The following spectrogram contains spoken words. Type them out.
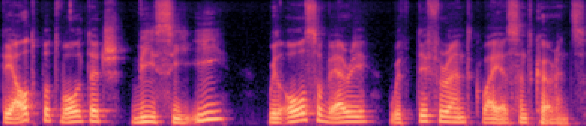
the output voltage VCE will also vary with different quiescent currents.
